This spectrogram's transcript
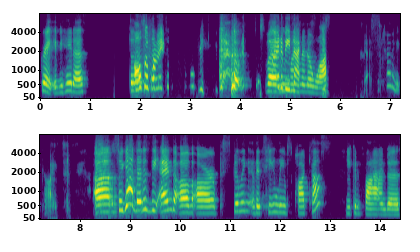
great. If you hate us, also fine. but try to be nice. To know why. Yes, I'm trying to be kind. Um, so yeah, that is the end of our spilling the tea leaves podcast. You can find us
